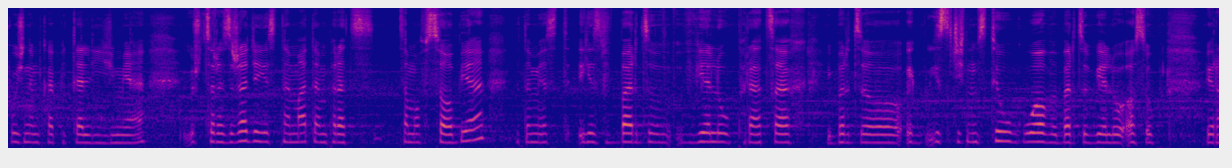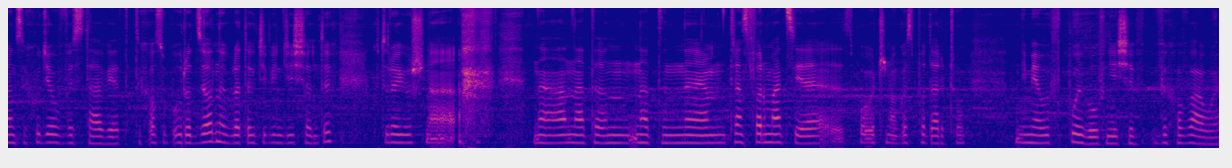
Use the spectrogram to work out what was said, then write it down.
późnym kapitalizmie już coraz rzadziej jest tematem prac samo w sobie, natomiast jest w bardzo wielu pracach i bardzo jest gdzieś tam z tyłu głowy bardzo wielu osób biorących udział w wystawie. Tych osób urodzonych w latach 90., które już na, na, na, ten, na em, transformację społeczno-gospodarczą nie miały wpływu, w niej się wychowały.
